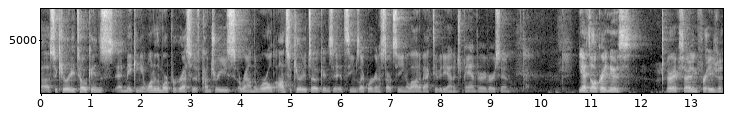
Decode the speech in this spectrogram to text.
uh, security tokens and making it one of the more progressive countries around the world on security tokens. It seems like we're going to start seeing a lot of activity out of Japan very, very soon. Yeah, it's all great news. Very exciting for Asia.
